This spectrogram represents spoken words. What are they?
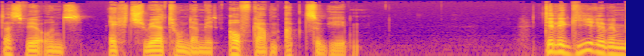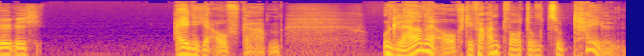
dass wir uns echt schwer tun damit, Aufgaben abzugeben. Delegiere, wenn möglich, einige Aufgaben und lerne auch, die Verantwortung zu teilen.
